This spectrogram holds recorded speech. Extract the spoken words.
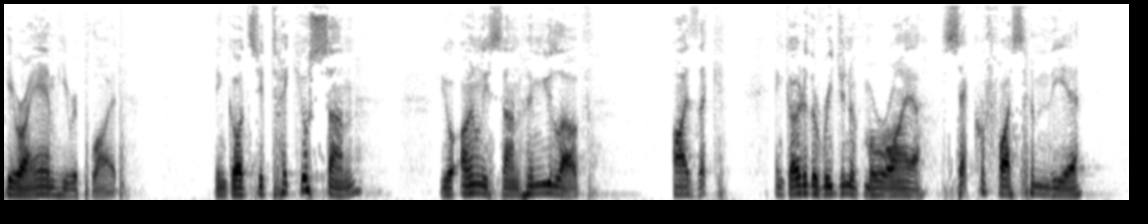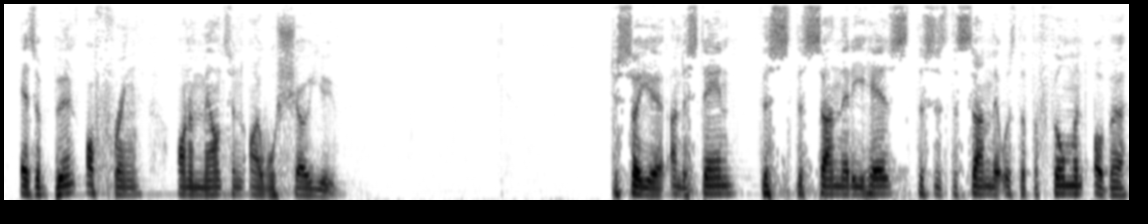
here I am, he replied. Then God said, Take your son, your only son, whom you love, Isaac, and go to the region of Moriah. Sacrifice him there as a burnt offering on a mountain I will show you. Just so you understand, this the son that he has, this is the son that was the fulfillment of a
